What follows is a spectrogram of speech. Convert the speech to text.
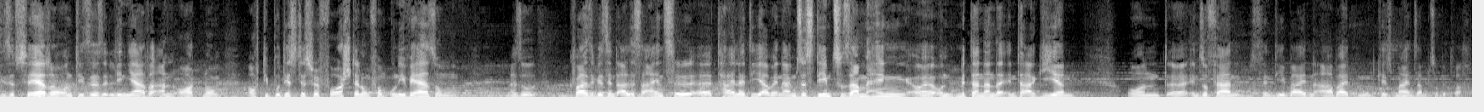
diese Sphäre und diese lineare Anordnung auch die buddhistische Vorstellung vom Universum. Also quasi, wir sind alles Einzelteile, die aber in einem System zusammenhängen äh, und miteinander interagieren. Und äh, insofern sind die beiden Arbeiten gemeinsam zu betrachten.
